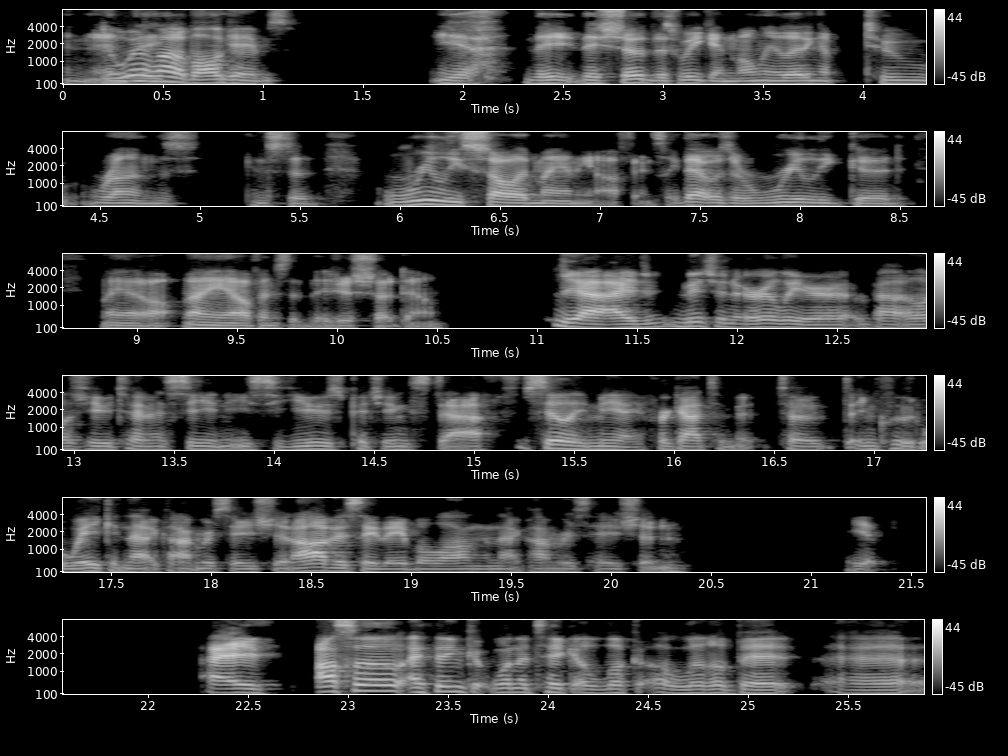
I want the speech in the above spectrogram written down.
And, and they win a lot of ball games. Yeah, they they showed this weekend only letting up two runs against a really solid Miami offense. Like that was a really good Miami offense that they just shut down. Yeah, I mentioned earlier about LSU, Tennessee, and ECU's pitching staff. Silly me, I forgot to to, to include Wake in that conversation. Obviously, they belong in that conversation. Yep. I also I think want to take a look a little bit uh,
